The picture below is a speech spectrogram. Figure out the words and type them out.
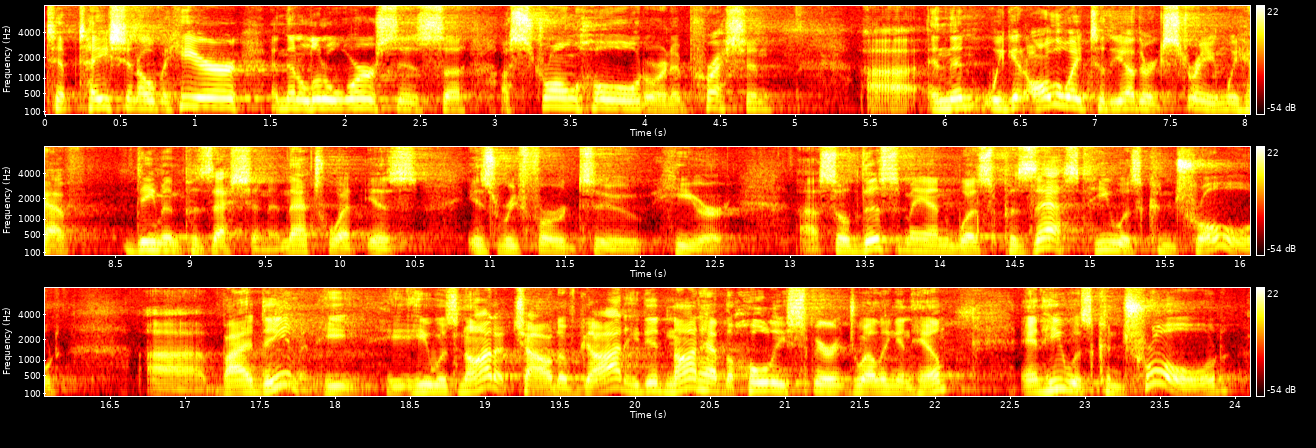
temptation over here, and then a little worse is a, a stronghold or an oppression. Uh, and then we get all the way to the other extreme. We have demon possession, and that's what is, is referred to here. Uh, so this man was possessed, he was controlled uh, by a demon. He, he, he was not a child of God, he did not have the Holy Spirit dwelling in him and he was controlled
